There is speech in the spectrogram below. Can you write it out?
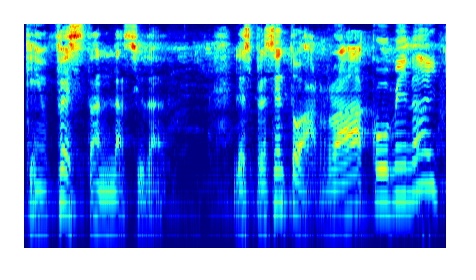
que infestan la ciudad. Les presento a Racuminator.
